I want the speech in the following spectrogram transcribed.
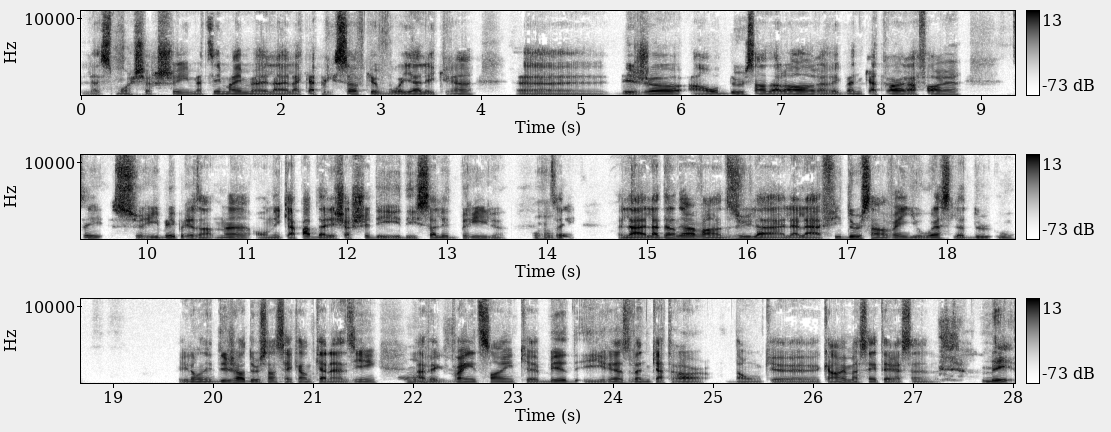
laisse-moi chercher. Mais tu sais, même euh, la, la Caprisoft que vous voyez à l'écran, déjà en haut de 200 avec 24 heures à faire. Tu sais, sur eBay, présentement, on est capable d'aller chercher des, des solides prix. Là. Mhm. la, dernière vendue, la, la, la FI 220 US le 2 août. Et là, on est déjà à 250 Canadiens mhm. avec 25 bids et il reste 24 heures. Donc, euh, quand même assez intéressant. Mais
